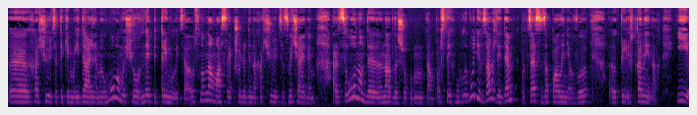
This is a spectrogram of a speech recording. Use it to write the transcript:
е, харчується такими ідеальними умовами, що не підтримується. Основна маса, якщо людина харчується звичайним раціоном, де надлишок там простих вуглеводів, завжди йде процес запалення в, е, в тканинах. І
